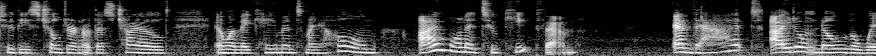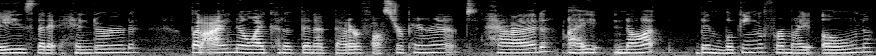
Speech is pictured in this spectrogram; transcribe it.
to these children or this child and when they came into my home I wanted to keep them. And that I don't know the ways that it hindered but I know I could have been a better foster parent had I not been looking for my own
